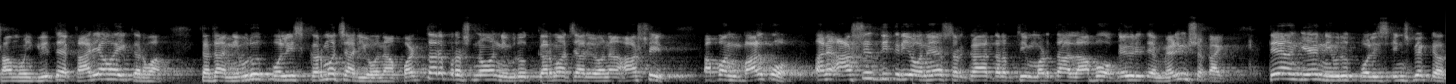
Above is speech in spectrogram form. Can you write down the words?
સામૂહિક રીતે કાર્યવાહી કરવા તથા નિવૃત્ત પોલીસ કર્મચારીઓના પડતર પ્રશ્નો નિવૃત્ત કર્મચારીઓના આશ્રિત, અપંગ બાળકો અને આશ્રિત દીકરીઓને સરકાર તરફથી મળતા લાભો કેવી રીતે મેળવી શકાય, તે અંગે નિવૃત્ત police inspector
